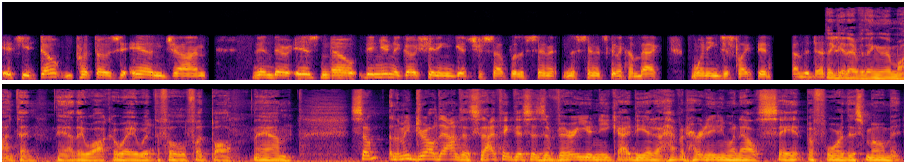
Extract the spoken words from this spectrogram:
if you don't put those in, John, then there is no then you're negotiating against yourself with the Senate, and the Senate's going to come back winning just like they did on the death. They get everything they want. Then, yeah, they walk away with yeah. the full football. Um, so let me drill down to this. Because I think this is a very unique idea, and I haven't heard anyone else say it before this moment.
